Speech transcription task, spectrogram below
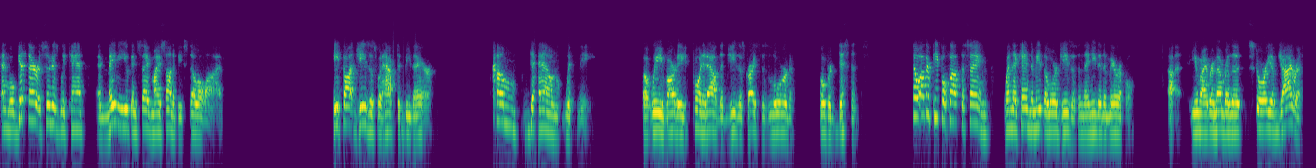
and we'll get there as soon as we can. And maybe you can save my son if he's still alive. He thought Jesus would have to be there. Come down with me. But we've already pointed out that Jesus Christ is Lord over distance. Now, other people thought the same when they came to meet the Lord Jesus and they needed a miracle. Uh, you might remember the story of Jairus,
